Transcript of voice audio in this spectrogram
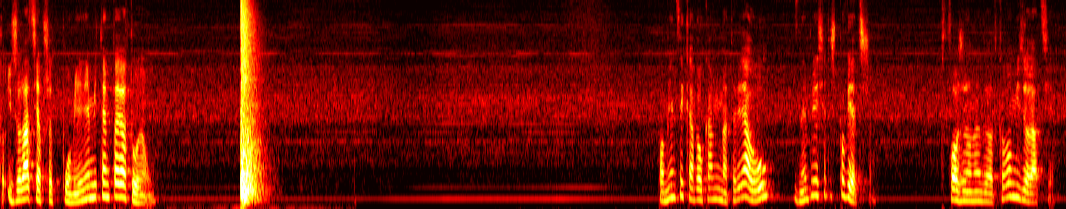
to izolacja przed płomieniem i temperaturą. Pomiędzy kawałkami materiału znajduje się też powietrze. Tworzy one dodatkową izolację.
